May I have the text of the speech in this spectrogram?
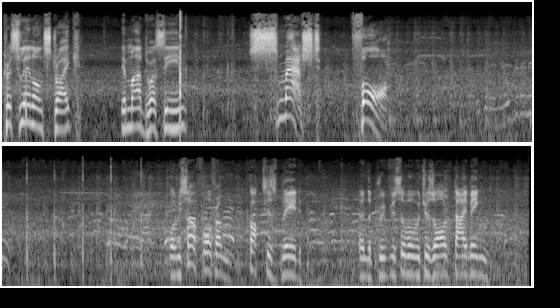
Chris Lynn on strike. Imad Wasim smashed four. Well, we saw four from Cox's blade in the previous over, which was all timing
